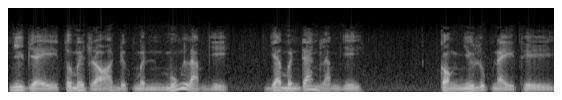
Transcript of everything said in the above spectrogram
Như vậy tôi mới rõ được mình muốn làm gì và mình đang làm gì. Còn như lúc này thì...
